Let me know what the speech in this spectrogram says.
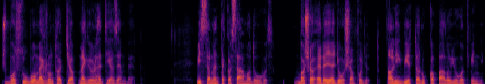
s bosszúból megronthatja, megölheti az embert. Visszamentek a számadóhoz. Basa ereje gyorsan fogyott, alig bírta rukkapáló juhot vinni.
